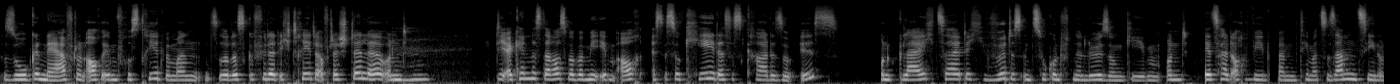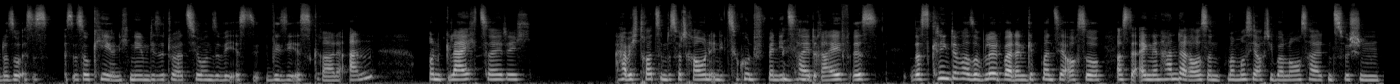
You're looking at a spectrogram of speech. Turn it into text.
so genervt und auch eben frustriert, wenn man so das Gefühl hat, ich trete auf der Stelle und mhm die Erkenntnis daraus war bei mir eben auch, es ist okay, dass es gerade so ist und gleichzeitig wird es in Zukunft eine Lösung geben. Und jetzt halt auch wie beim Thema Zusammenziehen oder so, es ist, es ist okay und ich nehme die Situation so, wie, ist, wie sie ist, gerade an und gleichzeitig habe ich trotzdem das Vertrauen in die Zukunft, wenn die mhm. Zeit reif ist. Das klingt immer so blöd, weil dann gibt man es ja auch so aus der eigenen Hand heraus und man muss ja auch die Balance halten zwischen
